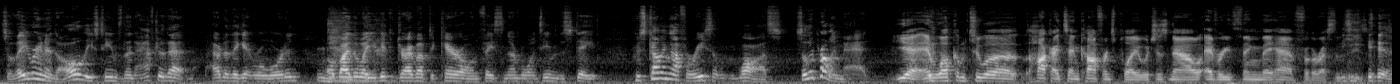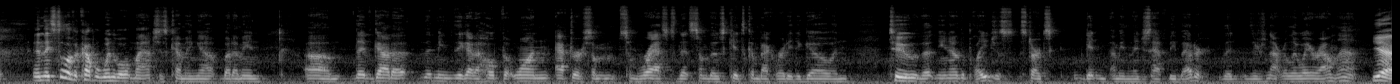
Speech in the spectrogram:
So they ran into all these teams. Then after that, how do they get rewarded? Oh, by the way, you get to drive up to Carroll and face the number one team in the state, who's coming off a recent loss. So they're probably mad. Yeah, and welcome to a Hawkeye 10 conference play, which is now everything they have for the rest of the season. Yeah, and they still have a couple winnable matches coming up, but I mean, um, they've got to. I mean, they got to hope that one after some some rest that some of those kids come back ready to go, and two that you know the play just starts getting. I mean, they just have to be better. There's not really a way around that. Yeah,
